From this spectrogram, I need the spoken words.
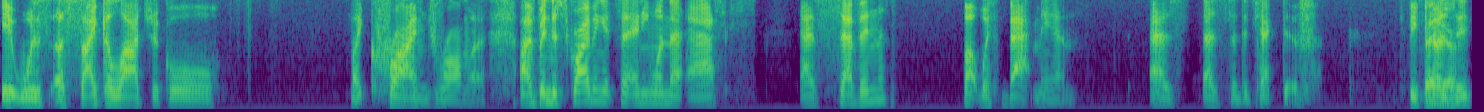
It was a psychological like crime drama. I've been describing it to anyone that asks as 7 but with Batman as as the detective. Because Fair. it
